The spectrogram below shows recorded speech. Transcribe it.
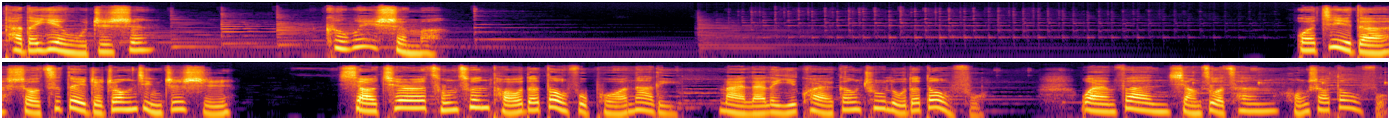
他的厌恶之深。可为什么？我记得首次对着庄镜之时，小七儿从村头的豆腐婆那里买来了一块刚出炉的豆腐，晚饭想做餐红烧豆腐。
